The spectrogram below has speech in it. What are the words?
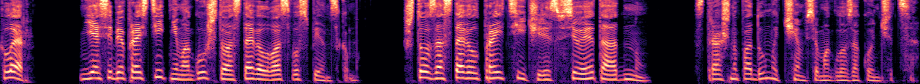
Клэр, я себе простить не могу, что оставил вас в Успенском. Что заставил пройти через все это одну? Страшно подумать, чем все могло закончиться.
